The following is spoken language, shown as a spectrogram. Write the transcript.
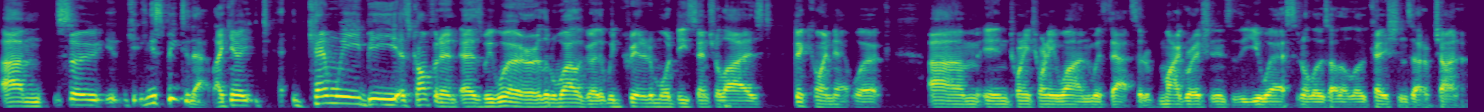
Um, so can you speak to that? Like, you know, can we be as confident as we were a little while ago that we'd created a more decentralized Bitcoin network? Um, in 2021, with that sort of migration into the US and all those other locations out of China.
